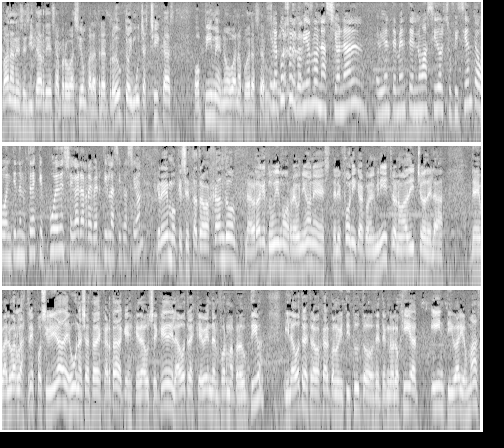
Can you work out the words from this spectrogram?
van a necesitar de esa aprobación para traer producto y muchas chicas o pymes no van a poder hacerlo. ¿El apoyo del gobierno nacional evidentemente no ha sido el suficiente o entienden ustedes que puede llegar a revertir la situación? Creemos que se está trabajando, la verdad que tuvimos reuniones telefónicas con el ministro, nos ha dicho de la de evaluar las tres posibilidades. Una ya está descartada, que es que DAO se quede, la otra es que venda en forma productiva y la otra es trabajar con los institutos de tecnología, INTI y varios más,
